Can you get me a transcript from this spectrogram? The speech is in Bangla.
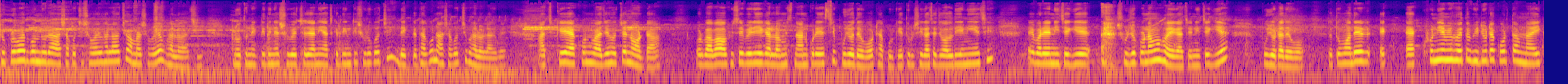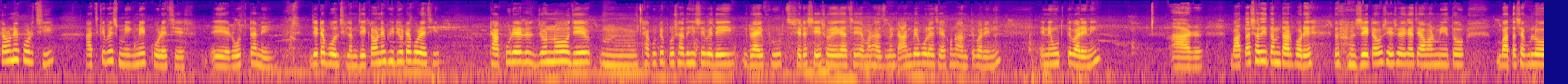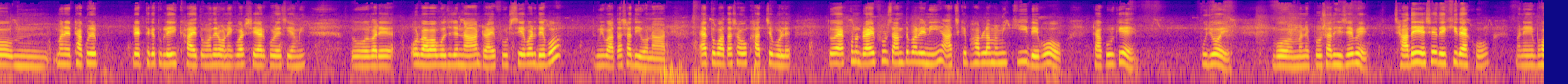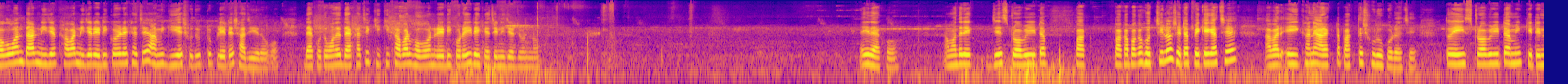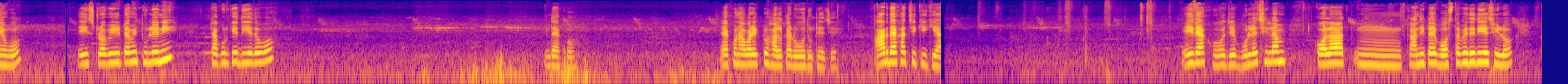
সুপ্রভাত বন্ধুরা, আশা করছি সবাই ভালো আছো, আমরা সবাইও ভালো আছি। নতুন একটি দিনের শুভেচ্ছা জানিয়ে আজকে দিনটি শুরু করছি। দেখতে থাকুন, আশা করছি ভালো লাগবে। আজকে এখন বাজে হচ্ছে নটা। ওর বাবা অফিসে বেরিয়ে গেল, আমি স্নান করে এসেছি, পুজো দেবো ঠাকুরকে। তুলসী গাছে জল দিয়ে নিয়েছি। এবারে নিচে গিয়ে সূর্য প্রণামও হয়ে গেছে, নিচে গিয়ে পুজোটা দেব। তো তোমাদের এক- এক্ষুনি আমি হয়তো ভিডিওটা করতাম না, এই কারণে করছি। আজকে বেশ মেঘমেঘ করেছে। এ, রোদটা নেই। যেটা বলছিলাম, যে কারণে ভিডিওটা করেছি। ঠাকুরের জন্য যে ঠাকুরকে প্রসাদ হিসেবে দেই, ড্রাই ফ্রুটস, সেটা শেষ হয়ে গেছে। আমার হাজব্যান্ড আনবে বলেছে এখনও আনতে পারেনি, এনে উঠতে পারেনি। আর বাতাসা দিতাম তারপরে, তো সেটাও শেষ হয়ে গেছে। আমার মেয়ে তো বাতাসাগুলো মানে ঠাকুরের প্লেট থেকে তুলেই খায়। তোমাদের অনেকবার শেয়ার করেছি আমি। তো এবারে ওর বাবা বলছে যে, না, ড্রাই ফ্রুটসই এবার দেবো। তুমি বাতাসা দিও না আর। এত বাতাসা ও খাচ্ছে বলে। তো এখনও ড্রাই ফ্রুটস আনতে পারিনি। আজকে ভাবলাম আমি কি দেব ঠাকুরকে? পুজোয় মানে প্রসাদ হিসেবে। ছাদে এসে দেখি দেখো মানে ভগবান তার নিজের খাবার নিজে রেডি করে রেখেছে। আমি গিয়ে শুধু একটু প্লেটে সাজিয়ে দেবো। দেখো, তোমাদের দেখাচ্ছি কি কি খাবার ভগবান রেডি করেই রেখেছে নিজের জন্য। এই দেখো, আমাদের এক- যে স্ট্রবেরিটা পাক, পাকা পাকা হচ্ছিল, সেটা পেকে গেছে। আবার এইখানে আরেকটা পাকতে শুরু করেছে। তো এই স্ট্রবেরিটা আমি কেটে নেব। এই স্ট্রবেরিটা আমি তুলে নিই, ঠাকুরকে দিয়ে দেবো। দেখো। এখন আবার একটু হালকা রোদ উঠেছে। আর দেখাচ্ছি কি কি এই দেখো, যে বলেছিলাম কলা কাঁদিটায় বস্তা বেঁধে দিয়েছিল।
